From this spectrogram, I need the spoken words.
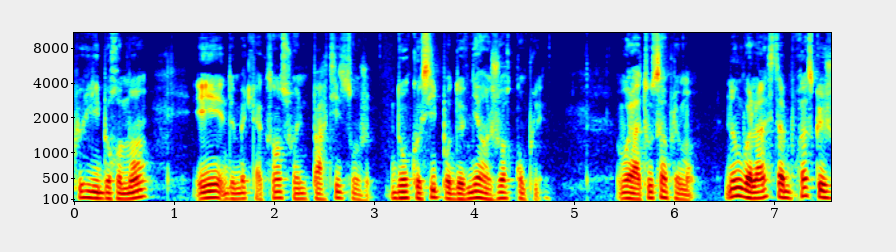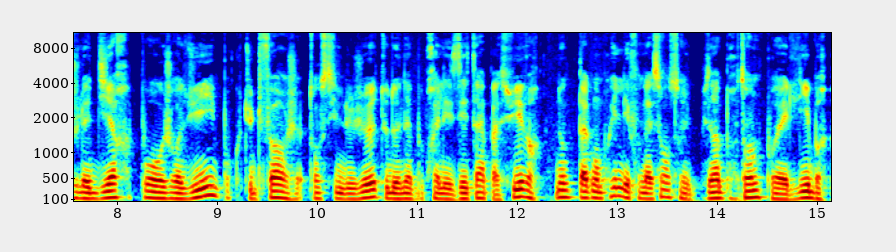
plus librement et de mettre l'accent sur une partie de son jeu. Donc aussi pour devenir un joueur complet. Voilà, tout simplement. Donc voilà, c'est à peu près ce que je voulais te dire pour aujourd'hui, pour que tu te forges ton style de jeu, te donner à peu près les étapes à suivre. Donc tu as compris, les fondations sont les plus importantes pour être libre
